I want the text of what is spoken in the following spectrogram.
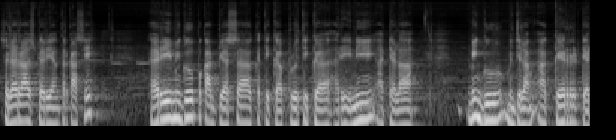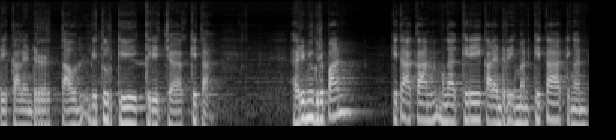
Saudara-saudari yang terkasih, hari Minggu Pekan Biasa ke-33 hari ini adalah minggu menjelang akhir dari kalender tahun liturgi gereja kita. Hari Minggu depan, kita akan mengakhiri kalender iman kita dengan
